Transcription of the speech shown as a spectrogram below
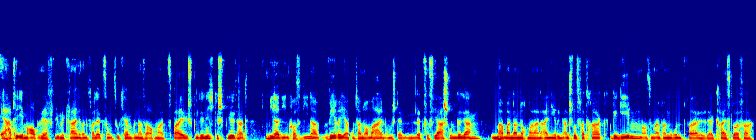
er hatte eben auch sehr viel mit kleineren Verletzungen zu kämpfen, dass er auch mal zwei Spiele nicht gespielt hat. Miladin Kosdina wäre ja unter normalen Umständen letztes Jahr schon gegangen. Ihm hat man dann nochmal einen einjährigen Anschlussvertrag gegeben, aus dem einfachen Grund, weil der Kreisläufer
